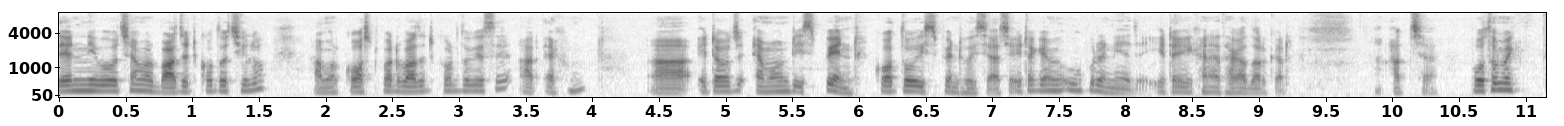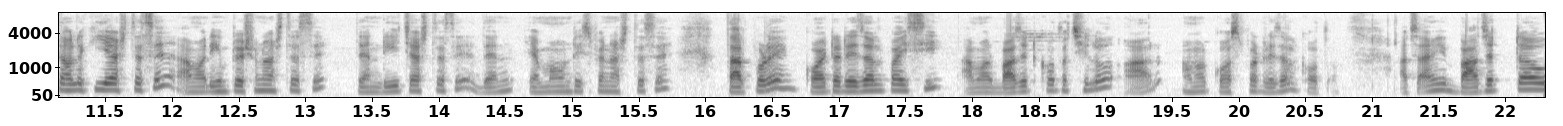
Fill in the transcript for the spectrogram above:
দেন নিব হচ্ছে আমার বাজেট কত ছিল, আমার কস্ট পার বাজেট কত গেছে, আর এখন এটা হচ্ছে অ্যামাউন্ট স্পেন্ড কত স্পেন্ড হয়েছে। আচ্ছা এটাকে আমি উপরে নিয়ে যাই, এটা এখানে থাকা দরকার। আচ্ছা প্রথমে তাহলে কি আসতেছে? আমার ইমপ্রেশন আসতেছে দেন রিচ আসতেছে দেন অ্যামাউন্ট স্পেন্ড আসতেছে। তারপরে কয়টা রেজাল্ট পাইছি, আমার বাজেট কত ছিল, আর আমার কস্ট পার রেজাল্ট কত? আচ্ছা আমি বাজেটটাও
